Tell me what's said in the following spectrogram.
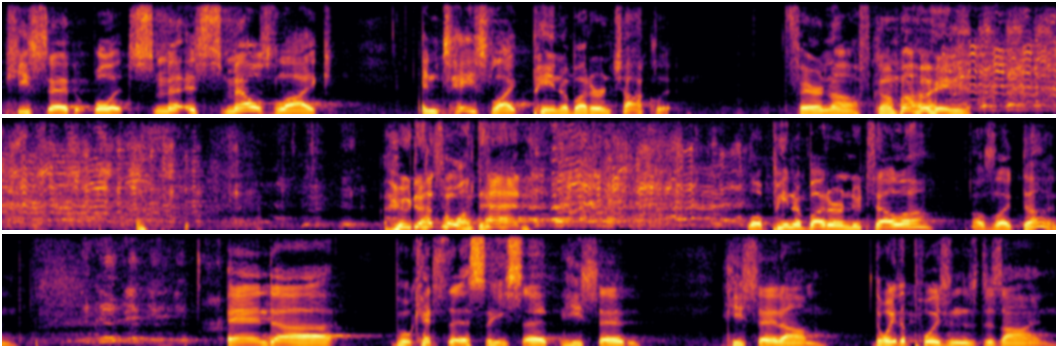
He said, well, it, sm- it smells like and tastes like peanut butter and chocolate. Fair enough. Come on. I mean, who doesn't want that? A little peanut butter and Nutella. I was like, done. And, uh, but catch this. So he said, he said, he said, um, the way the poison is designed,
